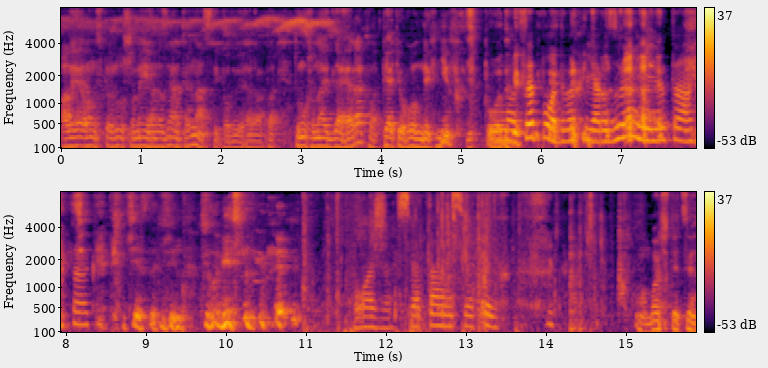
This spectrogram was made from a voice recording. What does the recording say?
Але я вам скажу, що ми його називаємо 13-й подвиг Геракла. Тому що навіть для Геракла п'ять огонних нів це Ну, це подвиг, я розумію, так, так. Чисто чоловіче. Боже, свята і святих. О, бачите, це.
